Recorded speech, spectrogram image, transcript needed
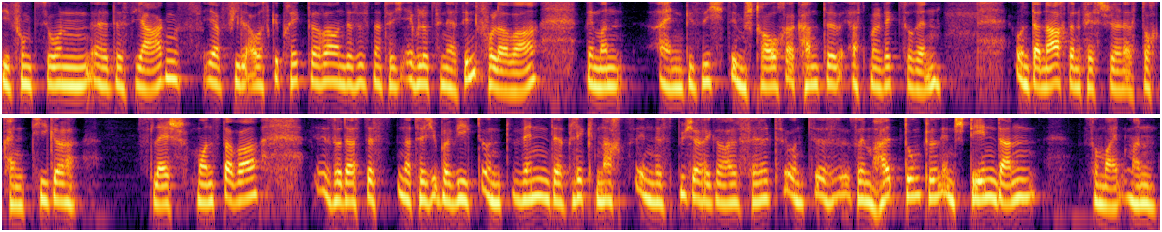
die Funktion äh, des Jagens ja viel ausgeprägter war und das ist natürlich evolutionär sinnvoller war, wenn man ein Gesicht im Strauch erkannte, erstmal wegzurennen und danach dann feststellen, dass doch kein Tiger slash Monster war, so dass das natürlich überwiegt. Und wenn der Blick nachts in das Bücherregal fällt und so im Halbdunkeln entstehen dann, so meint man,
